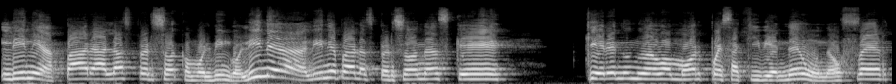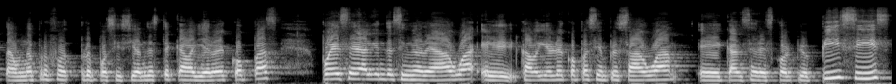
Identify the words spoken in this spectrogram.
línea para las personas, como el bingo, línea, línea para las personas que quieren un nuevo amor, pues aquí viene una oferta, una proposición de este caballero de copas. Puede ser alguien de signo de agua, el caballero de copas siempre es agua, eh, cáncer, escorpio, piscis,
